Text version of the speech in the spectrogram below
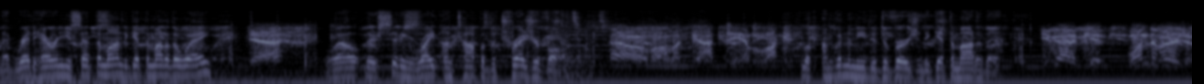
That red herring you sent them on to get them out of the way? Yeah? Well, they're sitting right on top of the treasure vault. Oh, all the goddamn luck. Look, I'm gonna need a diversion to get them out of there. You got it, kid. One diversion.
